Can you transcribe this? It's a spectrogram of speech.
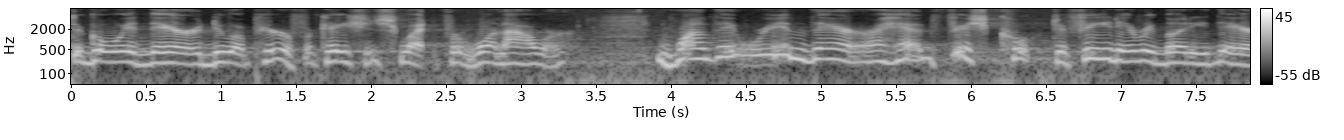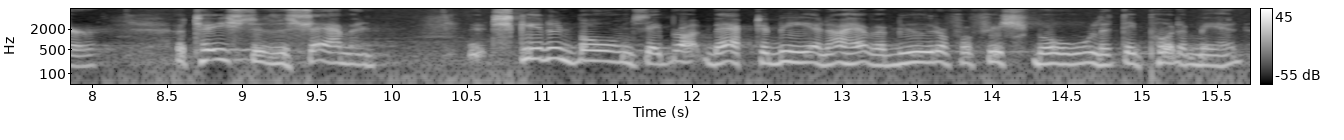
to go in there and do a purification sweat for one hour. While they were in there, I had fish cooked to feed everybody there, a taste of the salmon. Skin and bones they brought back to me, and I have a beautiful fish bowl that they put them in.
